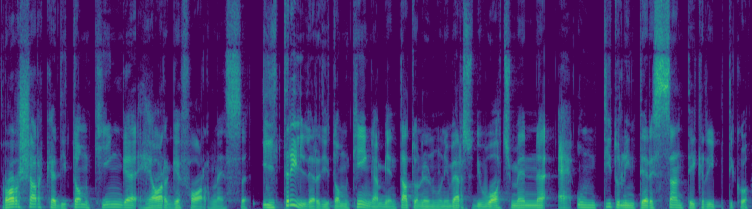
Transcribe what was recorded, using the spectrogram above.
Rorschach di Tom King e Jorge Fornes. Il thriller di Tom King ambientato nell'universo di Watchmen è un titolo interessante e criptico,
